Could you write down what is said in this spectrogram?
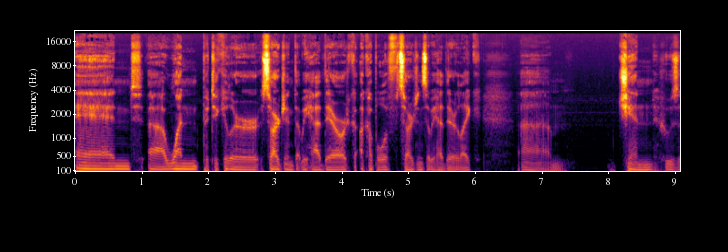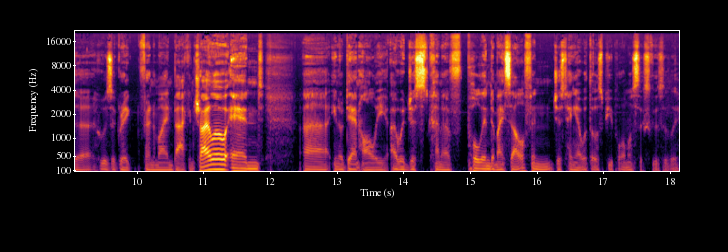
And uh, one particular sergeant that we had there, or a couple of sergeants that we had there, like um, Chin, who's a who's a great friend of mine back in Shilo, and uh, you know, Dan Hawley, I would just kind of pull into myself and just hang out with those people almost exclusively.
